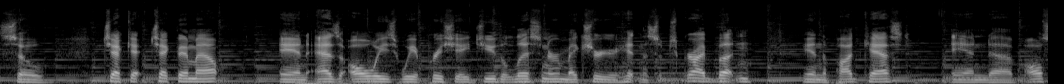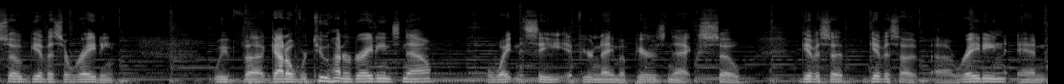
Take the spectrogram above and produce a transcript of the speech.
So check it, check them out. And as always, we appreciate you, the listener. Make sure you're hitting the subscribe button in the podcast and uh, also give us a rating. We've uh, got over 200 ratings now. We're waiting to see if your name appears next. So give us a give us a, a, rating, and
